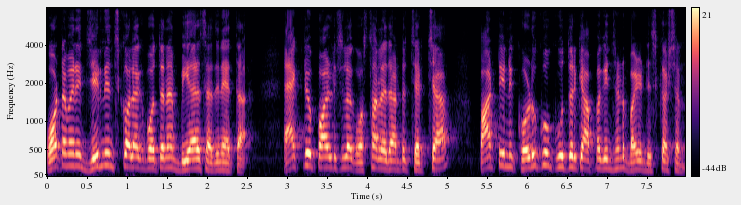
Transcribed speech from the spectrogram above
ఓటమిని జీర్ణించుకోలేకపోతేనే బీఆర్ఎస్ అధినేత. యాక్టివ్ పాలిటిక్స్లోకి వస్తారా లేదా అంటూ చర్చ. పార్టీని కొడుకు కూతురికి అప్పగించండి బయట డిస్కషన్.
